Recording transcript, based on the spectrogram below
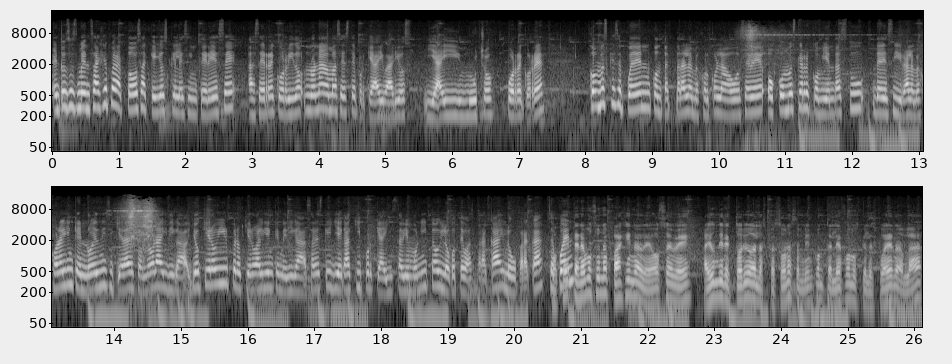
entonces mensaje para todos aquellos que les interese hacer recorrido, no nada más este porque hay varios y hay mucho por recorrer, ¿Cómo es que se pueden contactar a lo mejor con la OCB o cómo es que recomiendas tú de decir a lo mejor alguien que no es ni siquiera de Sonora y diga yo quiero ir pero quiero alguien que me diga sabes que llega aquí porque ahí está bien bonito y luego te vas para acá y luego para acá ¿se pueden? tenemos una página de OCB hay un directorio de las personas también con teléfonos que les pueden hablar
